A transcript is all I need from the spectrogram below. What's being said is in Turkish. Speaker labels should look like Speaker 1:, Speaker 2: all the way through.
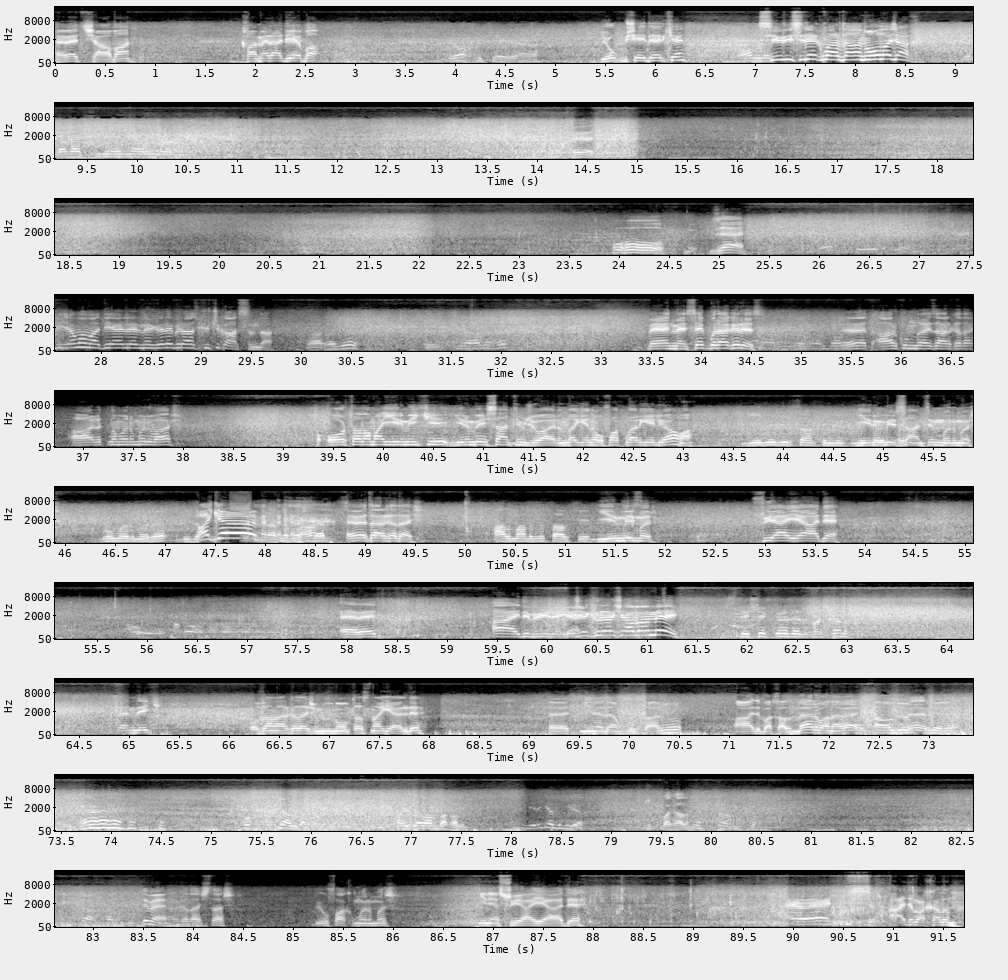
Speaker 1: Evet Şaban. Kamera diye bak.
Speaker 2: Yok bir şey ya.
Speaker 1: Yok bir şey derken.
Speaker 2: Vallahi
Speaker 1: Sivrisinek var daha ne olacak?
Speaker 2: bu kadar sineğin yanında.
Speaker 1: Evet. Oho, güzel. Diyeceğim ama diğerlerine göre biraz küçük aslında.
Speaker 2: Bakacağız. Ölçüyü alırız.
Speaker 1: Beğenmezsek bırakırız. Evet Arkum'dayız arkadaş. Ağırlıklı mırmır var. Ortalama 22-25 santim civarında. Gene ufaklar geliyor ama
Speaker 2: 21 santimlik.
Speaker 1: 21 santim mırmır.
Speaker 2: Bu mırmırı bize
Speaker 1: Hakem!
Speaker 2: arkadaşlar
Speaker 1: Evet arkadaş.
Speaker 2: almanızı tavsiye ederim.
Speaker 1: 21 mır. Suya iade. Evet. Haydi büyüde gel. Teşekkürler Şaban Bey.
Speaker 2: Biz teşekkür ederiz başkanım.
Speaker 1: Sendik. Ozan arkadaşımızın oltasına geldi. Evet iğneden kurtar.
Speaker 2: Bunu
Speaker 1: Hadi bakalım ver bana ver.
Speaker 2: aldığım
Speaker 1: ver.
Speaker 2: yere. Hop yallah. Hadi devam bakalım. Geri geldi bu ya.
Speaker 1: Tut bakalım.
Speaker 2: Tamam bitti. Tamam tamam.
Speaker 1: Bitti mi? Arkadaşlar bir ufak mırmır. Yine suya iade. Evet. Hadi bakalım.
